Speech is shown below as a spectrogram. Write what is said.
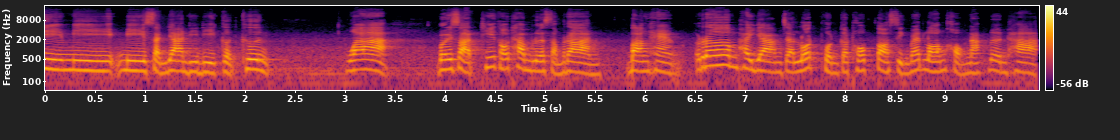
มีมีมีสัญญาณดีๆ เกิดขึ้น ว่าบริษัทที่เขาทำเรือสำราญ บางแห่งเริ่มพยายามจะลดผลกระทบต่อสิ่งแวดล้อมของนักเดินทาง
